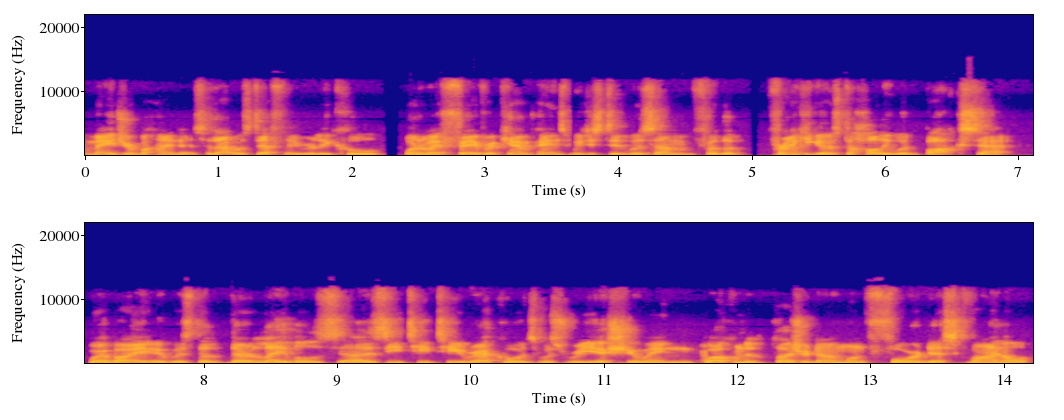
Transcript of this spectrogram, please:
major behind it. So that was definitely really cool. One of my favorite campaigns we just did was um, for the Frankie Goes to Hollywood box set, whereby it was the their labels uh, ZTT Records was reissuing Welcome to the Pleasure Dome on four disc vinyl,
